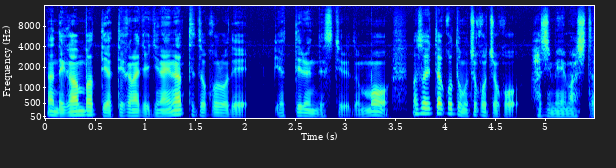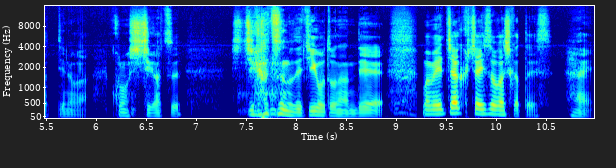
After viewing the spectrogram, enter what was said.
なんで頑張ってやっていかなきゃいけないなってところでやってるんですけれども、まあ、そういったこともちょこちょこ始めましたっていうのがこの7月7月の出来事なんで、まあ、めちゃくちゃ忙しかったです。はい、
